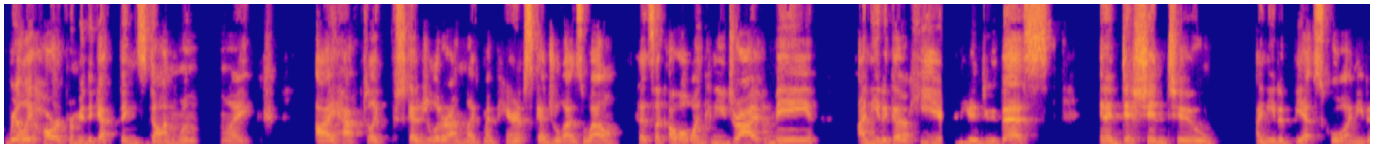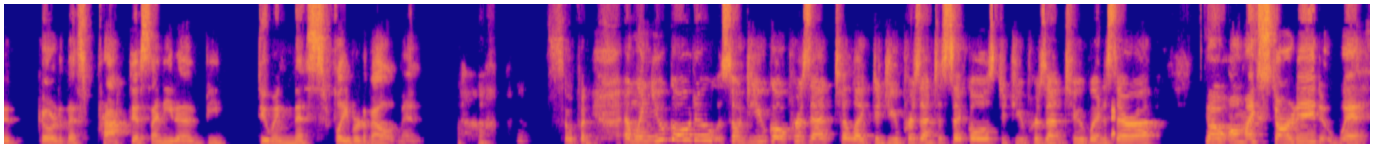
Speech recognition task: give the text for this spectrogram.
really hard for me to get things done when like I have to like schedule it around like my parents' schedule as well. Cause it's like, oh well, when can you drive me? I need to go yeah. here, I need to do this. In addition to I need to be at school, I need to go to this practice, I need to be doing this flavor development. so funny. And when you go to, so do you go present to like, did you present to Sickles? Did you present to Buena Aires? So um, I started with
